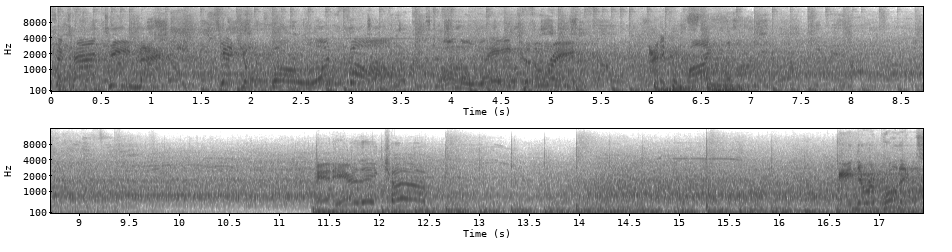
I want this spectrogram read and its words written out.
is a tag team match scheduled for one fall on the way to the ring. At a combined And here they come. and their opponents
